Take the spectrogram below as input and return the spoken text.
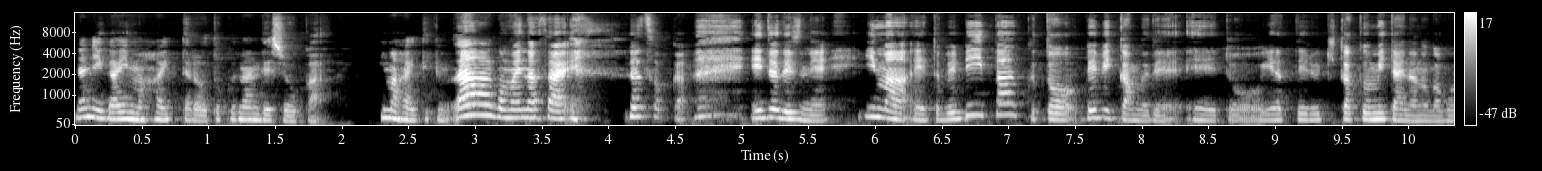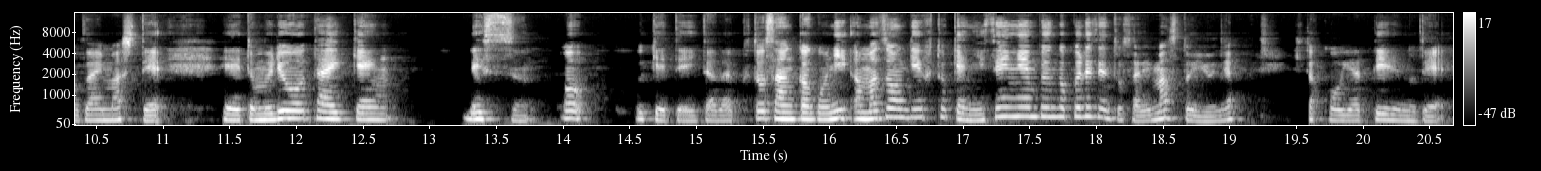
何が今入ったらお得なんでしょうか？今入ってきます。ああ、ごめんなさい。そっか。えっ、ー、とですね、今、えっ、ー、と、ベビーパークとベビカムで、えっ、ー、と、やってる企画みたいなのがございまして、えっ、と、無料体験レッスンを受けていただくと、参加後に Amazon ギフト券2000円分がプレゼントされますというね、企画をやっているので、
